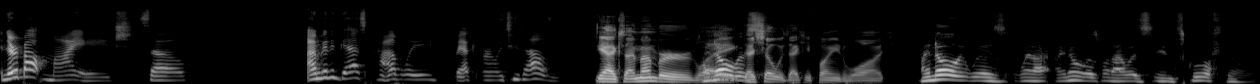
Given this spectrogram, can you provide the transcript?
and they're about my age. So I'm gonna guess probably back early 2000s. Yeah, because I remember like know it that show was actually funny to watch. I know it was when I. I know it was when I was in school still,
